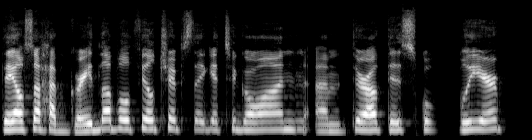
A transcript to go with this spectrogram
They also have grade level field trips they get to go on um, throughout this school year.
